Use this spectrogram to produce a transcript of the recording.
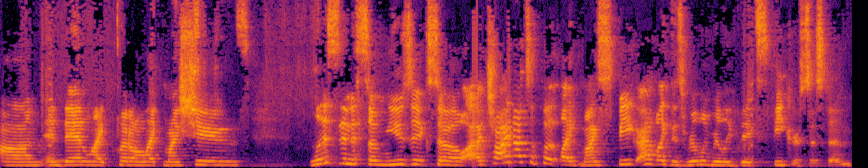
um, and then like put on like my shoes, listen to some music. So I try not to put like my speaker. I have like this really really big speaker system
